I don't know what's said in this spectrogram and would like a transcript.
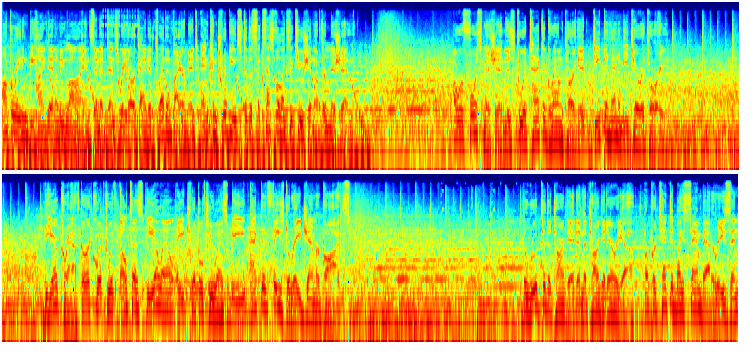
operating behind enemy lines in a dense radar-guided threat environment and contributes to the successful execution of their mission. Our force mission is to attack a ground target deep in enemy territory. The aircraft are equipped with Elta's ELL 8222SB active phased array jammer pods. The route to the target and the target area are protected by SAM batteries and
